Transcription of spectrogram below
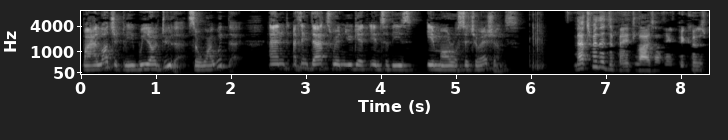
biologically we don't do that. So why would they? And I think that's when you get into these immoral situations. That's where the debate lies, I think, because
